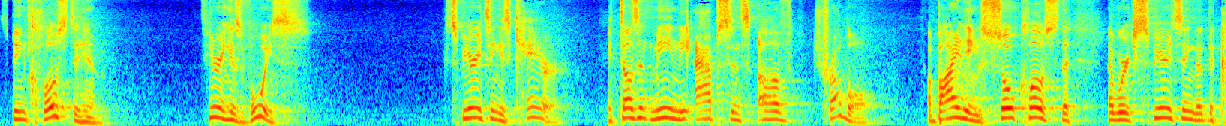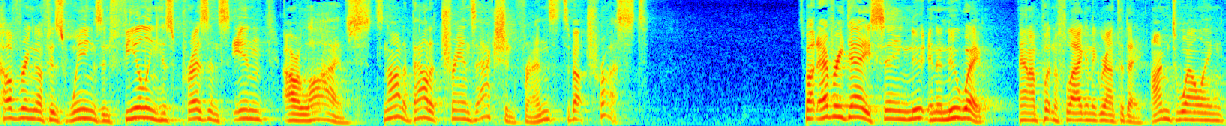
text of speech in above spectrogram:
it's being close to Him, it's hearing His voice, experiencing His care. It doesn't mean the absence of trouble. Abiding so close that, that we're experiencing the, the covering of His wings and feeling His presence in our lives. It's not about a transaction, friends, it's about trust. It's about every day saying new, in a new way, man, I'm putting a flag in the ground today. I'm dwelling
